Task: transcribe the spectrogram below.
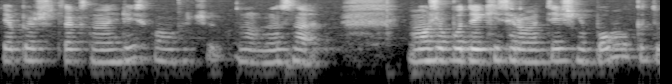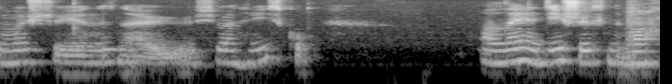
Я пишу текст на англійському, хочу, ну, не знаю. Може буде якісь граматичні помилки, тому що я не знаю всю англійську. Але надію, що їх нема.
